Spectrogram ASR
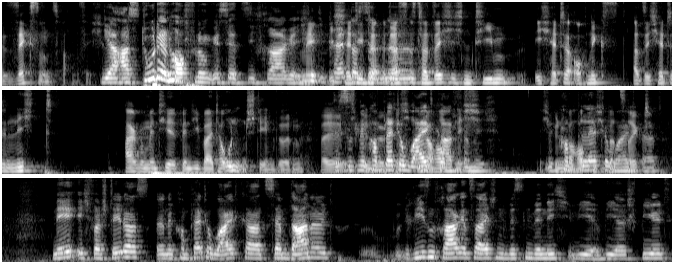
26. Ja, hast du denn Hoffnung, ist jetzt die Frage. Ich nee, die ich hätte, sind, das ist tatsächlich ein Team, ich hätte auch nichts, also ich hätte nicht argumentiert, wenn die weiter unten stehen würden. das ist eine komplette Wildcard für mich. Ich eine bin überhaupt nicht überzeugt. Wildcard. Nee, ich verstehe das. Eine komplette Wildcard. Sam Darnold, Riesenfragezeichen, wissen wir nicht, wie, wie er spielt.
